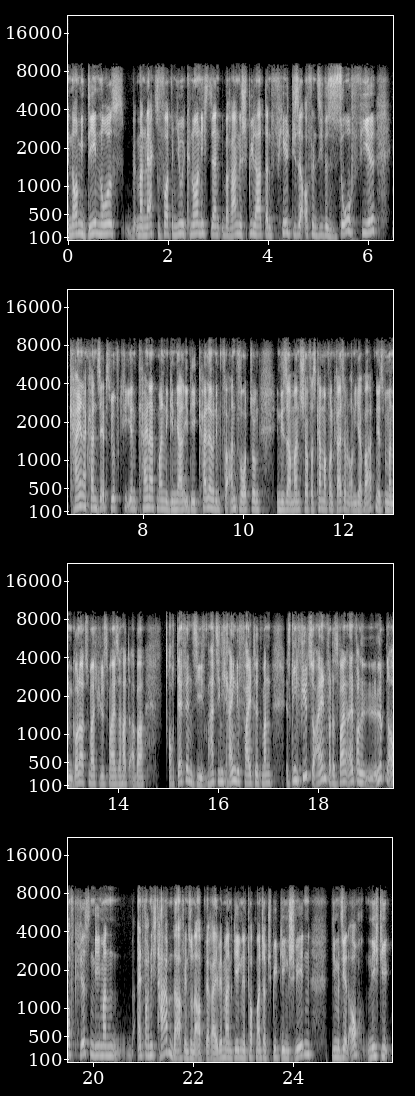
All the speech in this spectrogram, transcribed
enorm ideenlos. Man merkt sofort, wenn Juri Knorr nicht sein überragendes Spiel hat, dann fehlt dieser Offensive so viel. Keiner kann selbst Würfe kreieren, keiner hat mal eine geniale Idee, keiner übernimmt Verantwortung in dieser Mannschaft. Das kann man von Kreisheim auch nicht erwarten, jetzt wenn man einen Goller zum Beispiel hat, aber auch defensiv, man hat sich nicht reingefeitet, man, es ging viel zu einfach. Das waren einfach Lücken aufgerissen, die man einfach nicht haben darf in so einer Abwehrreihe. Wenn man gegen eine Top-Mannschaft spielt, gegen Schweden, die mit sich auch nicht die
